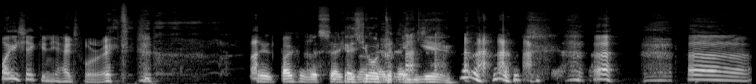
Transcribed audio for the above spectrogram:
Why are you shaking your head for it? It's both of us shaking. Because you're doing you. Uh,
